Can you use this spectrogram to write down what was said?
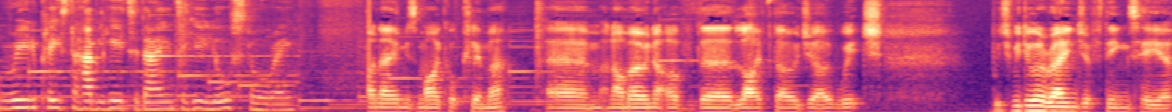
Really pleased to have you here today and to hear your story. My name is Michael Climmer, um, and I'm owner of the Life Dojo, which which we do a range of things here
